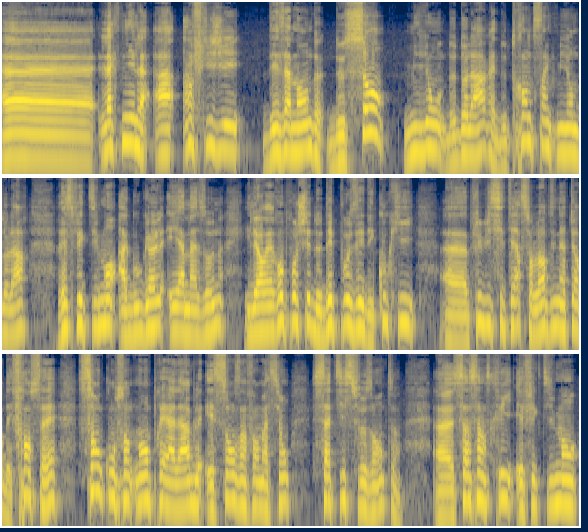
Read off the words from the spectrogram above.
Euh, la CNIL a infligé des amendes de 100 millions de dollars et de 35 millions de dollars, respectivement à Google et Amazon. Il leur est reproché de déposer des cookies euh, publicitaires sur l'ordinateur des Français sans consentement préalable et sans information satisfaisante. Euh, ça s'inscrit effectivement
